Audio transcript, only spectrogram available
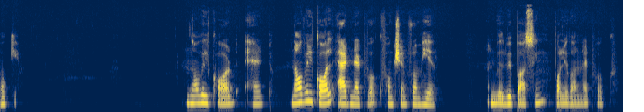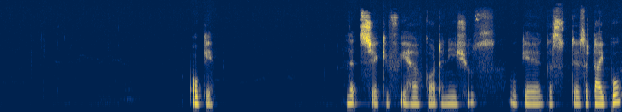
Okay now we'll call add now we'll call add network function from here. And we'll be passing polygon network. Okay. Let's check if we have got any issues. Okay this there's a typo.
